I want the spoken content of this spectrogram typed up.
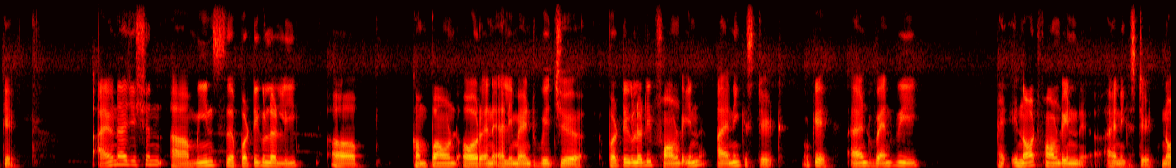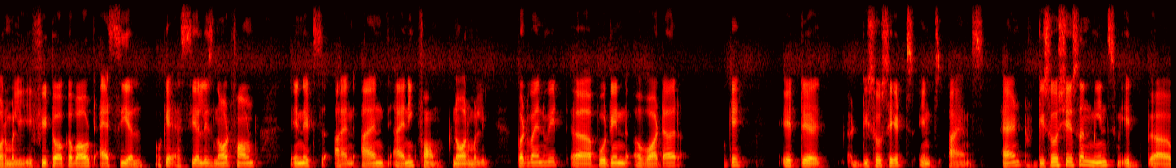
Okay. Ionization uh, means uh, particularly a compound or an element which uh, particularly found in ionic state. Okay and when we eh, not found in ionic state normally if we talk about HCl okay HCl is not found in its ion, ion, ionic form normally but when we uh, put in water okay it uh, dissociates into ions and dissociation means it uh,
